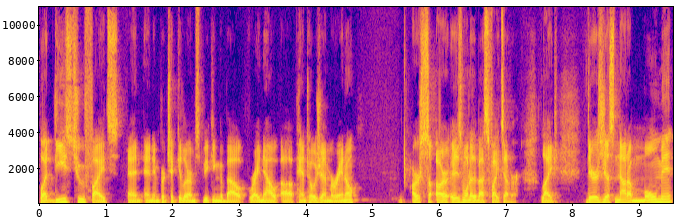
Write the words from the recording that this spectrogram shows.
But these two fights, and and in particular, I'm speaking about right now, uh, Pantoja and Moreno, are, are is one of the best fights ever. Like there's just not a moment.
